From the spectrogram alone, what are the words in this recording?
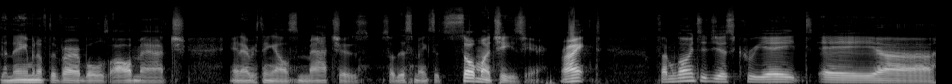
the naming of the variables all match and everything else matches. So this makes it so much easier, right? So I'm going to just create a, uh,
